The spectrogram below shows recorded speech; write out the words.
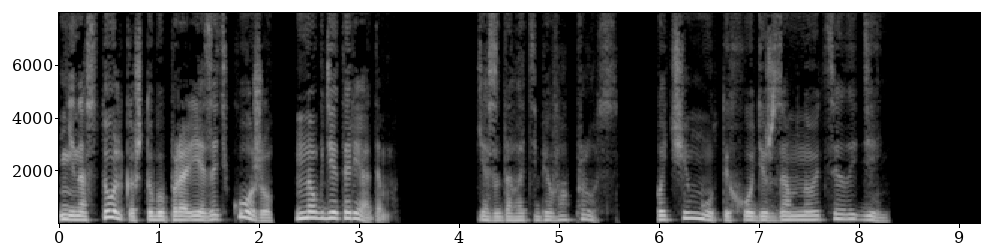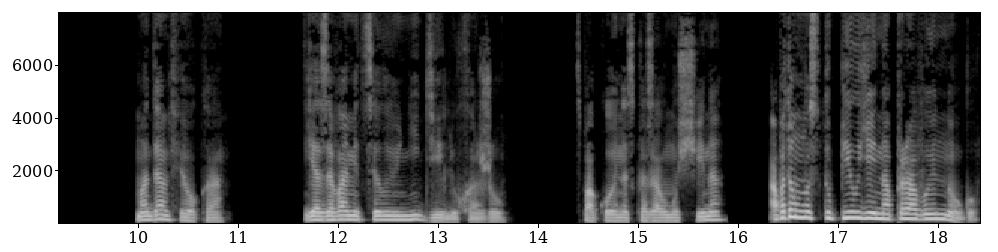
не настолько, чтобы прорезать кожу, но где-то рядом. «Я задала тебе вопрос. Почему ты ходишь за мной целый день? Мадам Фиока, я за вами целую неделю хожу, спокойно сказал мужчина, а потом наступил ей на правую ногу.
